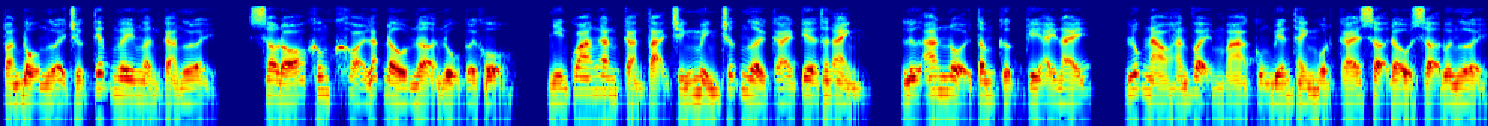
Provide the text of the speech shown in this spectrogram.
toàn bộ người trực tiếp ngây ngẩn cả người, sau đó không khỏi lắc đầu nở nụ cười khổ, nhìn qua ngăn cản tại chính mình trước người cái kia thân ảnh, lữ an nội tâm cực kỳ áy náy, lúc nào hắn vậy mà cũng biến thành một cái sợ đầu sợ đôi người.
